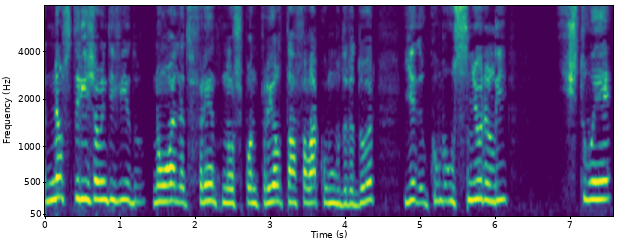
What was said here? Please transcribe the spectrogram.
não se dirige ao indivíduo, não olha de frente, não responde para ele, está a falar com o moderador e como o senhor ali. Isto é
